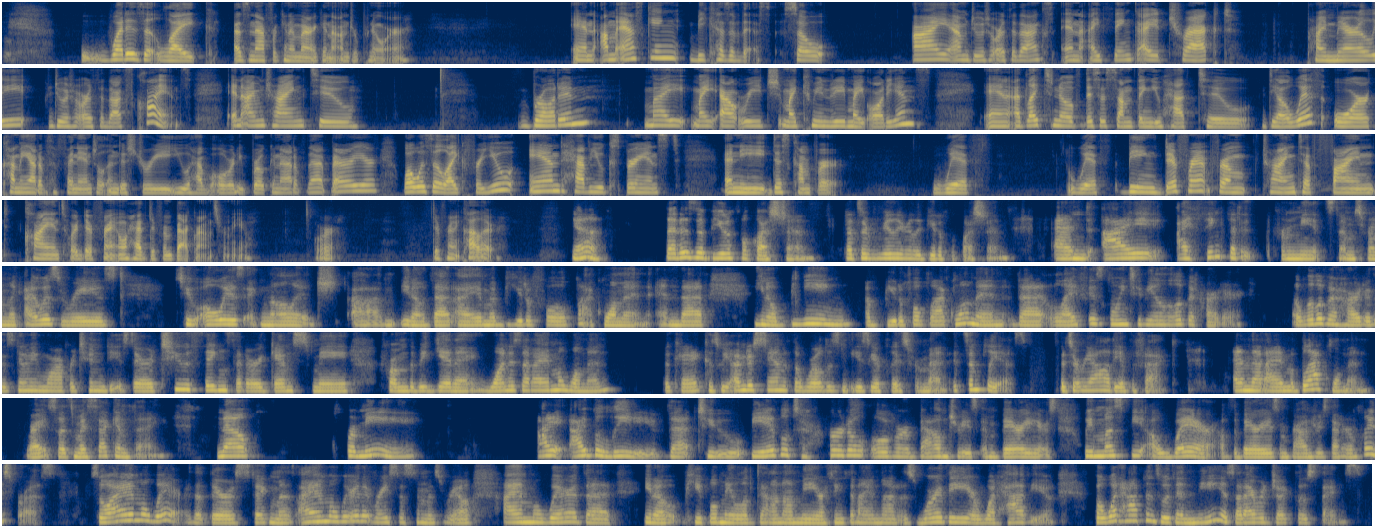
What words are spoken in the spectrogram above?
What is it like as an African American entrepreneur? And I'm asking because of this. So I am Jewish Orthodox, and I think I attract primarily Jewish Orthodox clients. And I'm trying to broaden my my outreach, my community, my audience. And I'd like to know if this is something you had to deal with or coming out of the financial industry, you have already broken out of that barrier. What was it like for you? And have you experienced any discomfort with with being different from trying to find clients who are different or have different backgrounds from you? Or different color? Yeah, that is a beautiful question. That's a really, really beautiful question. And I I think that it, for me it stems from like I was raised to always acknowledge um, you know that i am a beautiful black woman and that you know being a beautiful black woman that life is going to be a little bit harder a little bit harder. There's going to be more opportunities. There are two things that are against me from the beginning. One is that I am a woman, okay, because we understand that the world is an easier place for men. It simply is. It's a reality of the fact. And that I am a Black woman, right? So that's my second thing. Now, for me, I, I believe that to be able to hurdle over boundaries and barriers, we must be aware of the barriers and boundaries that are in place for us. So I am aware that there are stigmas. I am aware that racism is real. I am aware that, you know, people may look down on me or think that I am not as worthy or what have you. But what happens within me is that I reject those things.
